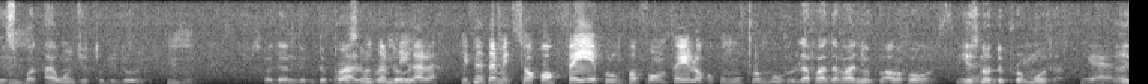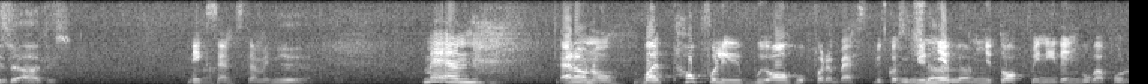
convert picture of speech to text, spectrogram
is what I want you to be doing. So then the, the person will do it. xëy na tamit soo ko fayee pour mu perform fayee la ko pour mu promote dafa dafa ñëw pour perform he's not the promoter. Yeah, he's the artist. Makes sense tamit yeah. Man I don't know but hopefully we all hope for the best because ñun Inshallah. ñëpp ñu toog fii nii dañ bëgg a pour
